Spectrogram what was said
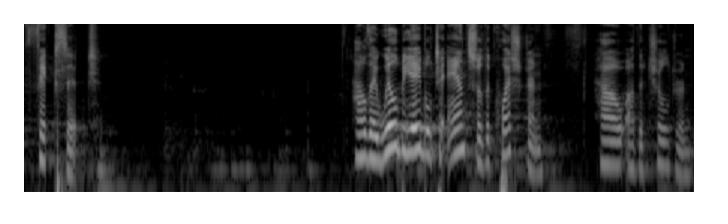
fix it, how they will be able to answer the question how are the children?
